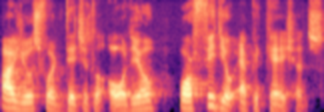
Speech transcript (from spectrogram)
are used for digital audio or video applications.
